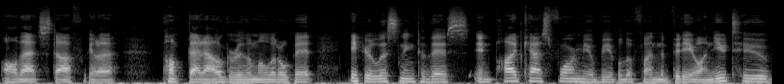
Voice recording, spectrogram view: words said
all that stuff. We gotta pump that algorithm a little bit. If you're listening to this in podcast form, you'll be able to find the video on YouTube.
